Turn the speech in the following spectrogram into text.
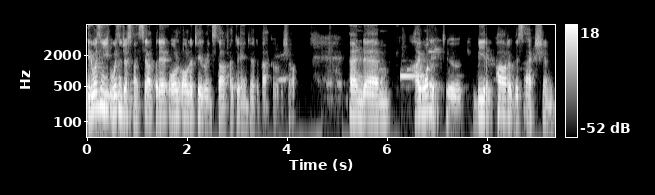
it wasn't, it wasn't just myself, but all, all the tailoring staff had to enter the back of the shop. And um, I wanted to be a part of this action.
